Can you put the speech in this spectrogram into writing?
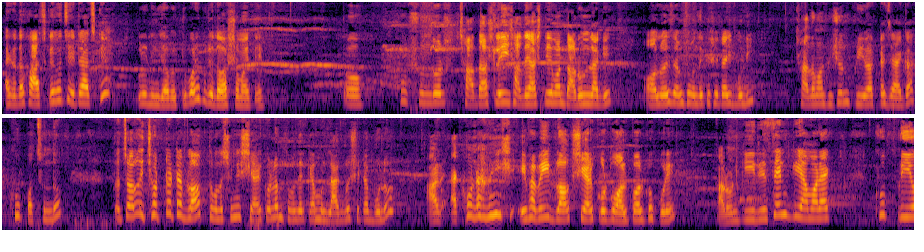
আর এটা দেখো, আজকে হচ্ছে এটা আজকে, পুরো নিয়ে যাব, একটু পরে পুজো দেওয়ার সময়তে। তো খুব সুন্দর ছাদ আসলেই ছাদে আসলেই আমার দারুণ লাগে। অলওয়েজ আমি তোমাদেরকে সেটাই বলি ছাদ আমার ভীষণ প্রিয় একটা জায়গা, খুব পছন্দ। তো চলো এই ছোট্ট একটা ব্লগ তোমাদের সঙ্গে শেয়ার করলাম, তোমাদের কেমন লাগল সেটা বলো। আর এখন আমি এভাবেই ব্লগ শেয়ার করব অল্প অল্প করে, কারণ কি রিসেন্টলি আমার এক খুব প্রিয়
